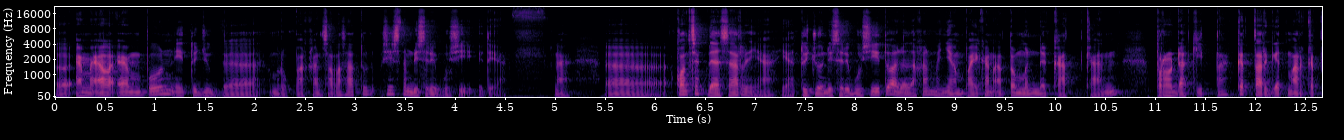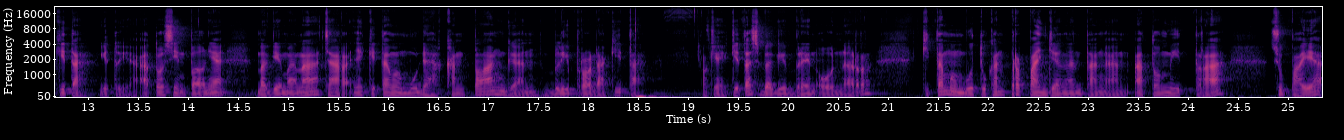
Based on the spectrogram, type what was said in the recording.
Uh, eh, MLM pun itu juga merupakan salah satu sistem distribusi gitu ya. Nah, uh, konsep dasarnya ya tujuan distribusi itu adalah kan menyampaikan atau mendekatkan produk kita ke target market kita gitu ya. Atau simpelnya bagaimana caranya kita memudahkan pelanggan beli produk kita. Oke, kita sebagai brand owner kita membutuhkan perpanjangan tangan atau mitra supaya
